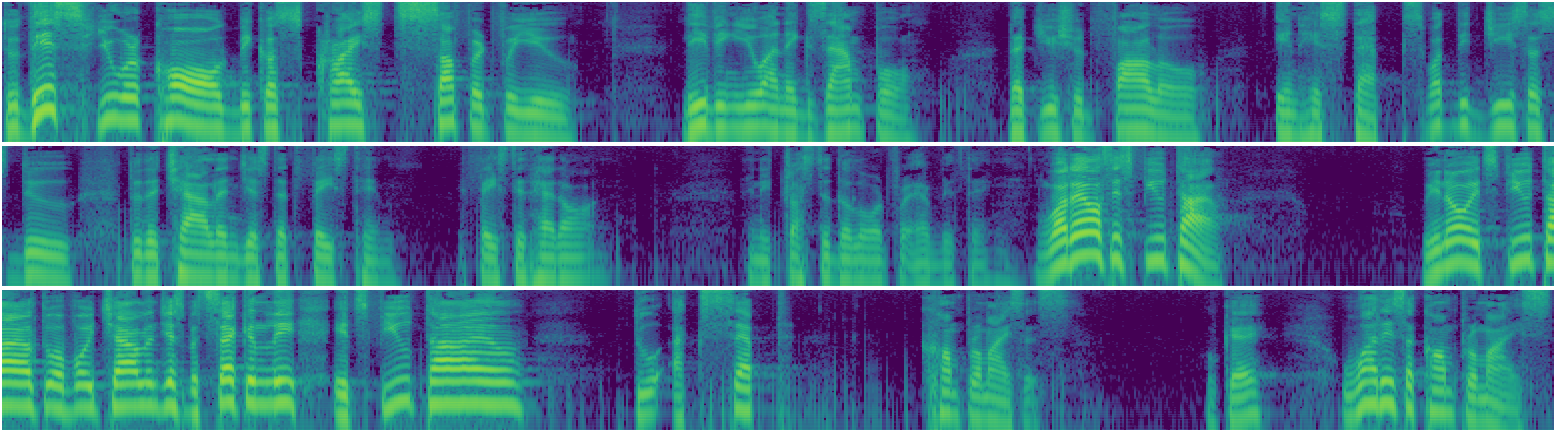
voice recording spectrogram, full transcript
"To this you were called because Christ suffered for you, leaving you an example that you should follow in his steps." What did Jesus do to the challenges that faced him? He faced it head on. And he trusted the Lord for everything. What else is futile? We know it's futile to avoid challenges, but secondly, it's futile to accept compromises. Okay? What is a compromise?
